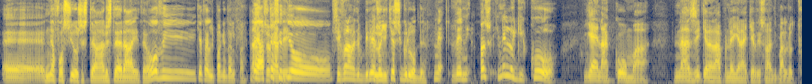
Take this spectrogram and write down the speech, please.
ε, μια αφοσίωση στα αριστερά ιδεώδη κτλ. κτλ. Ε, Αυτές οι δύο Σύμφωνα με την εμπειρία λογικές συγκρούονται. Ναι, δεν, πάντως είναι λογικό για ένα κόμμα να ζει και να αναπνέει για να κερδίσει τον αντίπαλό του.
